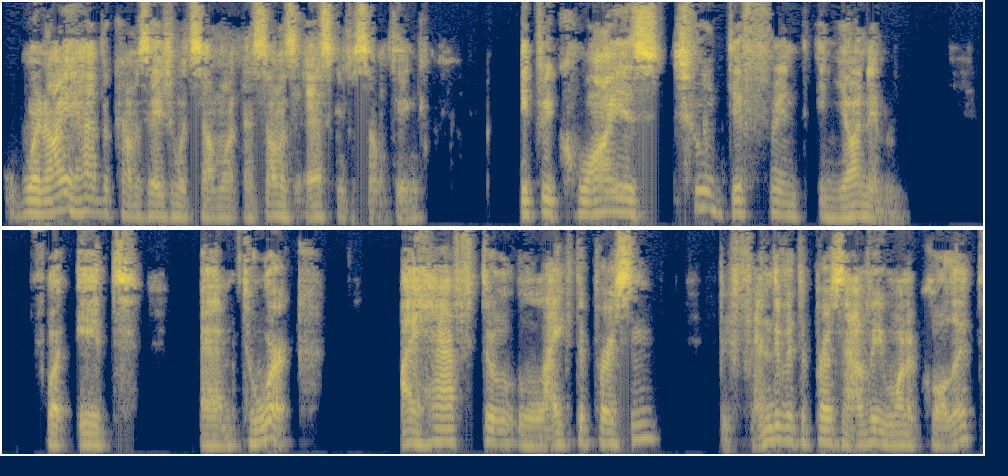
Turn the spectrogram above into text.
when I have a conversation with someone and someone's asking for something, it requires two different inyanim for it um, to work. I have to like the person, be friendly with the person, however you want to call it,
